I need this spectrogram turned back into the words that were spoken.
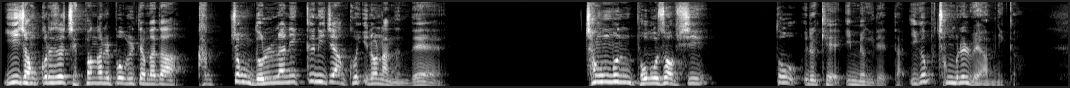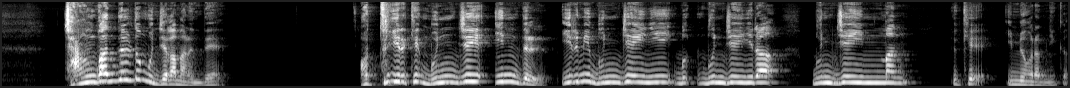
이 정권에서 재판관을 뽑을 때마다 각종 논란이 끊이지 않고 일어났는데 청문 보고서 없이 또 이렇게 임명이 됐다. 이건 청문회를 왜 합니까? 장관들도 문제가 많은데 어떻게 이렇게 문재인들 이름이 문재인이 문재인이라 문재인만 이렇게 임명을 합니까?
